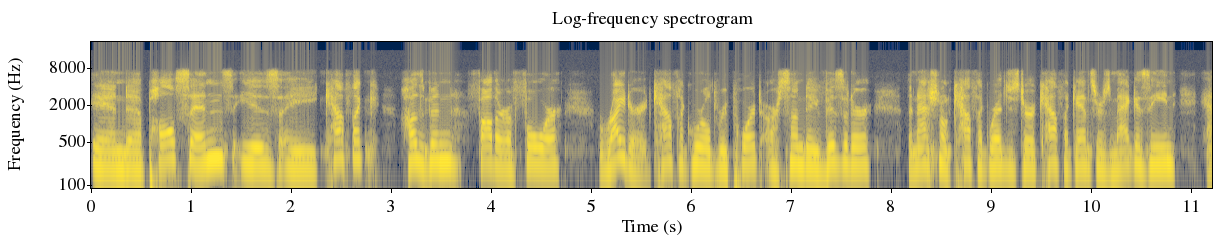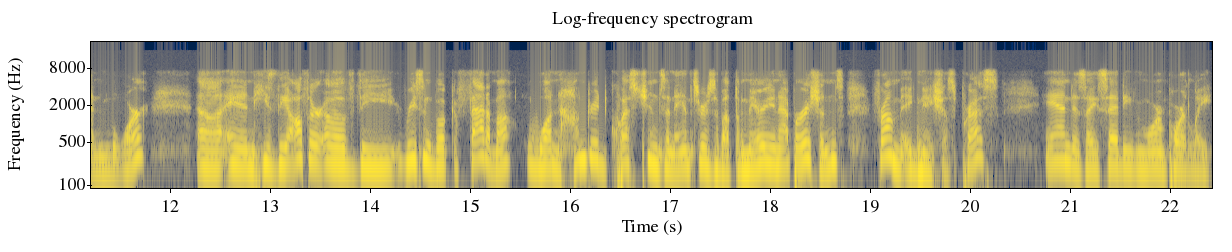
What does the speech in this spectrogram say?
And uh, Paul Senz is a Catholic husband, father of four, writer at Catholic World Report, Our Sunday Visitor, the National Catholic Register, Catholic Answers Magazine, and more. Uh, and he's the author of the recent book, Fatima 100 Questions and Answers About the Marian Apparitions from Ignatius Press. And as I said, even more importantly,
